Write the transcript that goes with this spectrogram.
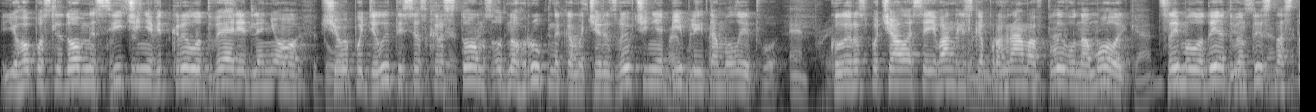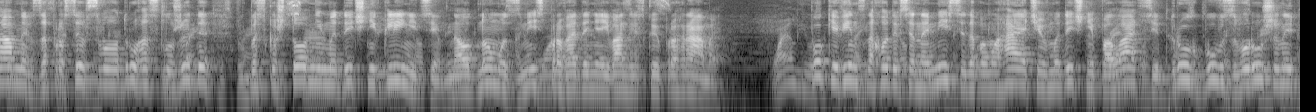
Його послідовне свідчення відкрило двері для нього, щоб поділитися з Христом з одногрупниками через вивчення Біблії та молитву. Коли розпочалася євангельська програма впливу на молодь, цей молодий адвентист-наставник запросив свого друга служити в безкоштовній медичній клініці на одному з місць проведення євангельської програми. Поки він знаходився на місці, допомагаючи в медичній палаці, друг був зворушений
